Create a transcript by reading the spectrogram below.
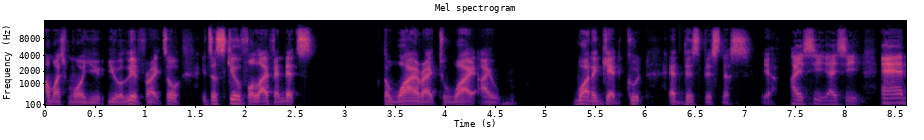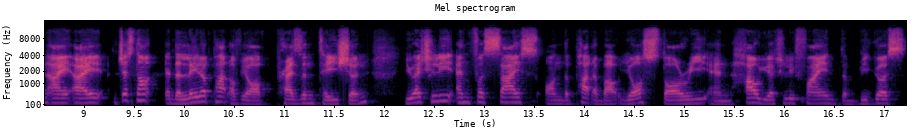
how much more you, you will live, right? So it's a skill for life, and that's the why, right, to why I want to get good at this business. Yeah. I see, I see. And I, I just now at the later part of your presentation, you actually emphasize on the part about your story and how you actually find the biggest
